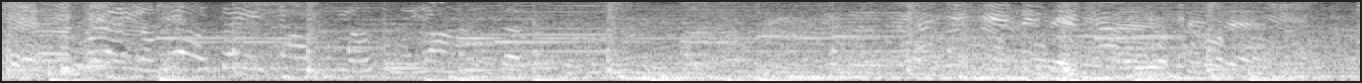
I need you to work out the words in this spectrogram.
夫有没有对丈夫有什么样的情绪谢谢。你们谢谢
